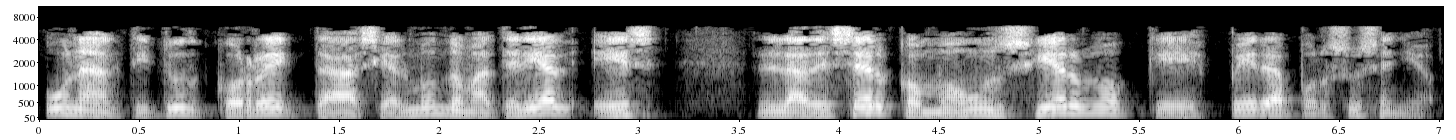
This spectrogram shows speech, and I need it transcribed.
una actitud correcta hacia el mundo material es la de ser como un siervo que espera por su Señor.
